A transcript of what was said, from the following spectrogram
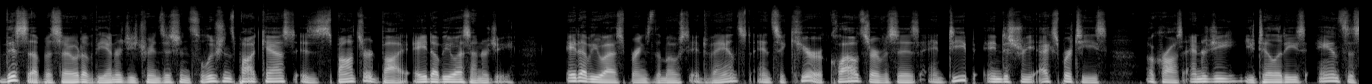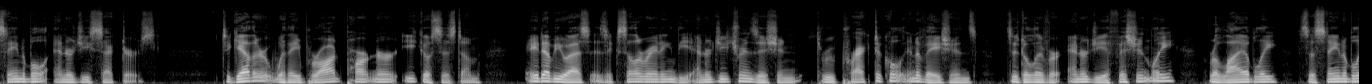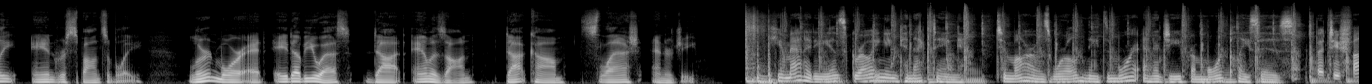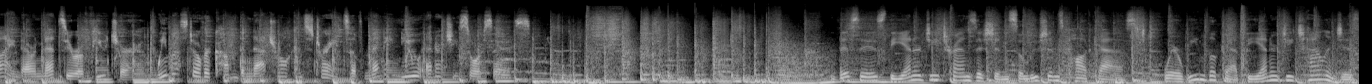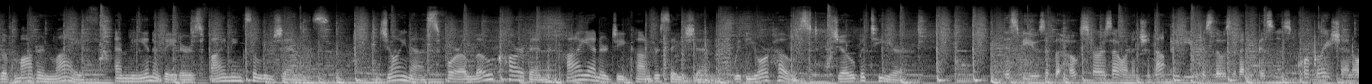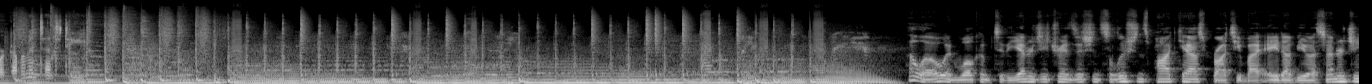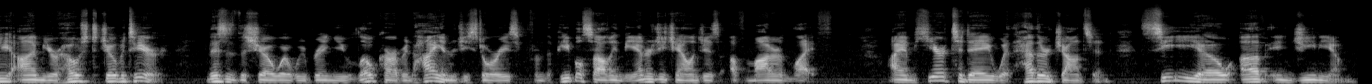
This episode of the Energy Transition Solutions podcast is sponsored by AWS Energy. AWS brings the most advanced and secure cloud services and deep industry expertise across energy, utilities, and sustainable energy sectors. Together with a broad partner ecosystem, AWS is accelerating the energy transition through practical innovations to deliver energy efficiently, reliably, sustainably, and responsibly. Learn more at aws.amazon.com/energy. Humanity is growing and connecting. Tomorrow's world needs more energy from more places. But to find our net zero future, we must overcome the natural constraints of many new energy sources. This is the Energy Transition Solutions Podcast, where we look at the energy challenges of modern life and the innovators finding solutions. Join us for a low carbon, high energy conversation with your host, Joe Batir. This views of the host are his own and should not be viewed as those of any business, corporation, or government entity. Hello, and welcome to the Energy Transition Solutions Podcast brought to you by AWS Energy. I'm your host, Joe Batir. This is the show where we bring you low carbon, high energy stories from the people solving the energy challenges of modern life. I am here today with Heather Johnson, CEO of Ingenium.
